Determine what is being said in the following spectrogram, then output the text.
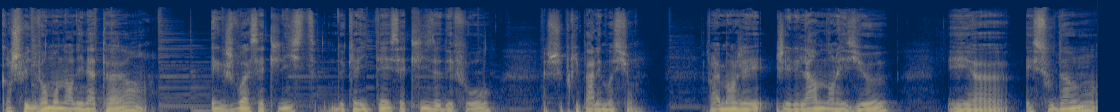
Quand je suis devant mon ordinateur et que je vois cette liste de qualités et cette liste de défauts, je suis pris par l'émotion. Vraiment, j'ai les larmes dans les yeux et, euh, soudain,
